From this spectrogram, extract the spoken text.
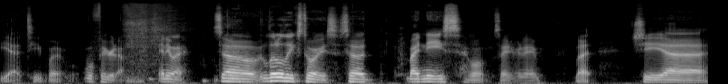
yeah, T. But we'll figure it out. Anyway, so little league stories. So my niece, I won't say her name, but she uh,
